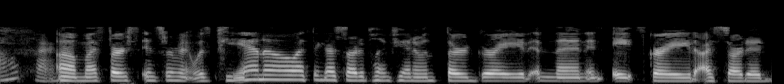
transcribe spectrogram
Okay. um, my first instrument was piano. I think I started playing piano in third grade and then in eighth grade I started,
